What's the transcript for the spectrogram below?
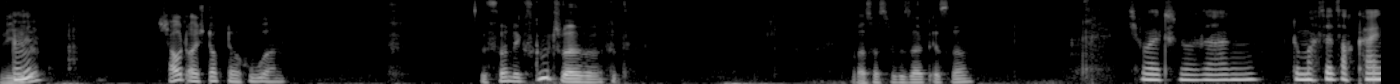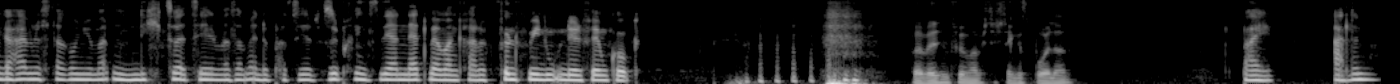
Wie Hm? bitte? Schaut euch Dr. Who an. Ist doch nichts gut, Schweife. Was hast du gesagt, Isra? Ich wollte nur sagen, du machst jetzt auch kein Geheimnis darum, jemandem nicht zu erzählen, was am Ende passiert. Ist übrigens sehr nett, wenn man gerade fünf Minuten den Film guckt. Bei welchem Film habe ich dich denn gespoilert? Bei allen,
